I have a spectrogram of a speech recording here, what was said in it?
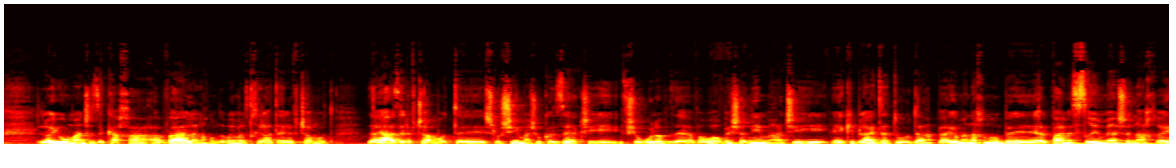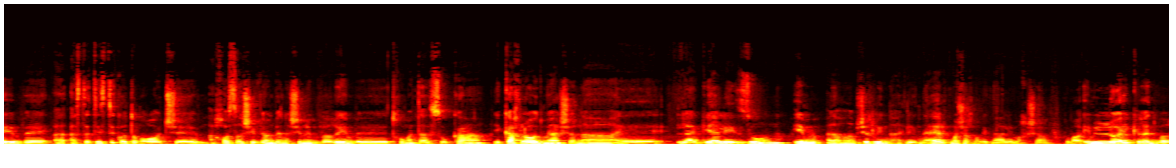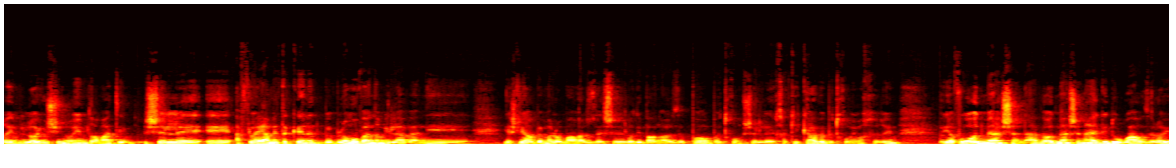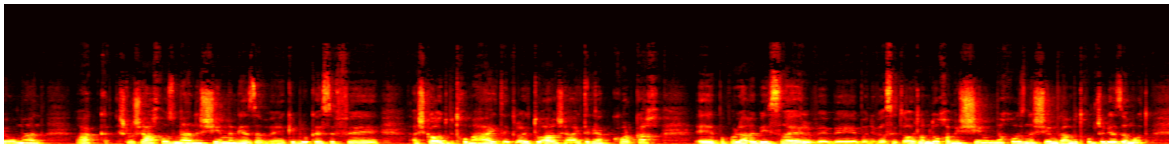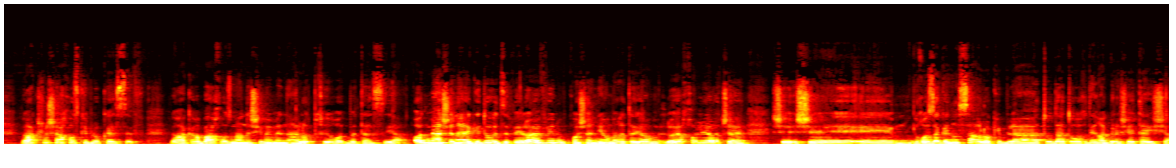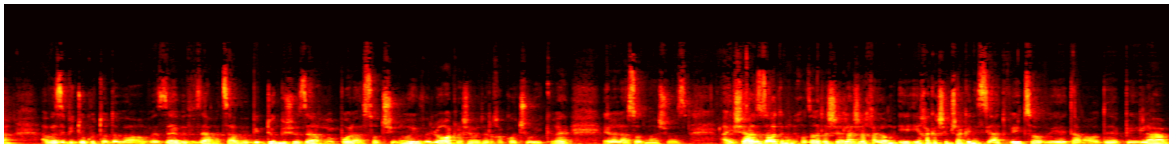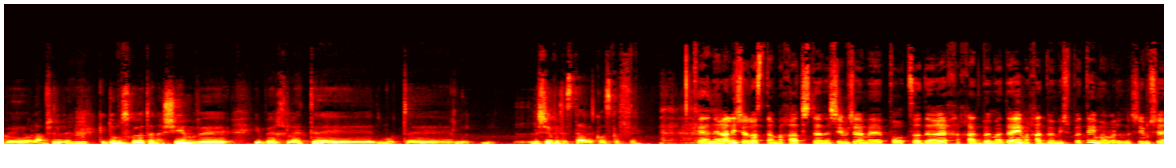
לא יאומן שזה ככה, אבל אנחנו מדברים על תחילת 1900... זה היה אז 1930, משהו כזה, כשהיא אפשרו לה, וזה עברו הרבה שנים עד שהיא אה, קיבלה את התעודה. והיום אנחנו ב-2020, 100 שנה אחרי, והסטטיסטיקות אומרות שהחוסר שוויון בין נשים לגברים בתחום התעסוקה, ייקח לו עוד 100 שנה אה, להגיע לאיזון, אם אנחנו נמשיך להתנהל כמו שאנחנו מתנהלים עכשיו. כלומר, אם לא יקרה דברים, לא יהיו שינויים דרמטיים של אה, אפליה מתקנת במלוא מובן המילה, ואני... אני, יש לי הרבה מה לומר על זה, שלא דיברנו על זה פה, בתחום של חקיקה ובתחומים אחרים. יעברו עוד מאה שנה, ועוד מאה שנה יגידו, וואו, זה לא יאומן. רק שלושה אחוז מהאנשים הם יז... קיבלו כסף אה, השקעות בתחום ההייטק. לא יתואר שההייטק היה כל כך אה, פופולרי בישראל, ובאוניברסיטאות למדו 50 אחוז נשים, גם בתחום של יזמות. ורק שלושה אחוז קיבלו כסף, ורק ארבעה אחוז מהנשים הן מנהלות בחירות בתעשייה. עוד מאה שנה יגידו את זה ולא יבינו, כמו שאני אומרת היום, לא יכול להיות שרוזה אה, גנוסר לא קיבלה תעודת עורך דין רק בגלל שהיא הייתה אישה. אבל זה בדיוק אותו דבר, וזה, וזה המצב, ובדיוק בשביל זה אנחנו פה לעשות שינוי, ולא רק לשבת ולחכות שהוא יקרה, אלא לעשות משהו. אז האישה הזאת, אם אני חוזרת לשאלה שלך, היום היא, היא אחר כך שימשה כנשיאת ויצו, והיא הייתה מאוד אה, פעילה בעולם של mm-hmm. קידום זכויות הנשים, והיא בהחלט אה, דמות אה, לשבת לסטייל לכוס קפה. כן, נראה לי שלא סתם בחרת שתי נשים שהן פורצות דרך, אחת במדעים, אחת במשפטים, אבל נשים ש...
